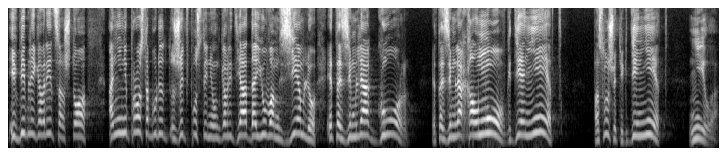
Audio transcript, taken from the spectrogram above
И в Библии говорится, что они не просто будут жить в пустыне. Он говорит, я даю вам землю, это земля гор, это земля холмов, где нет, послушайте, где нет Нила.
